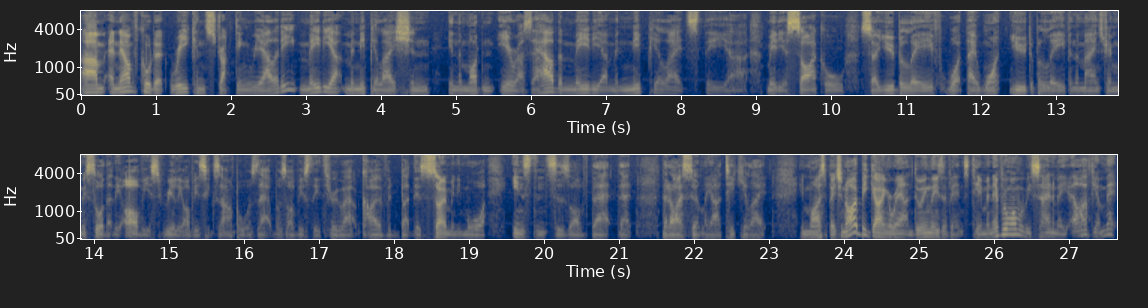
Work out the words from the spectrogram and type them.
Um, and now I've called it Reconstructing Reality Media Manipulation in the modern era. So, how the media manipulates the uh, media cycle so you believe what they want you to believe in the mainstream. We saw that the obvious, really obvious example was that was obviously throughout COVID, but there's so many more instances of that that that I certainly articulate in my speech. And I'd be going around doing these events, Tim, and everyone would be saying to me, "Oh, have you met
